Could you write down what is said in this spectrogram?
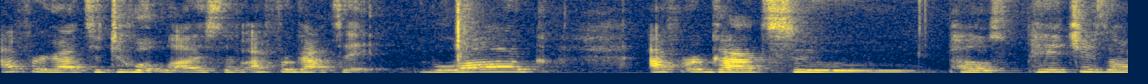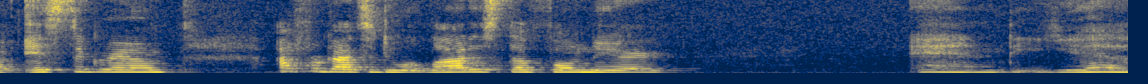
I forgot to do a lot of stuff. I forgot to vlog. I forgot to post pictures on Instagram. I forgot to do a lot of stuff on there. And yeah.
